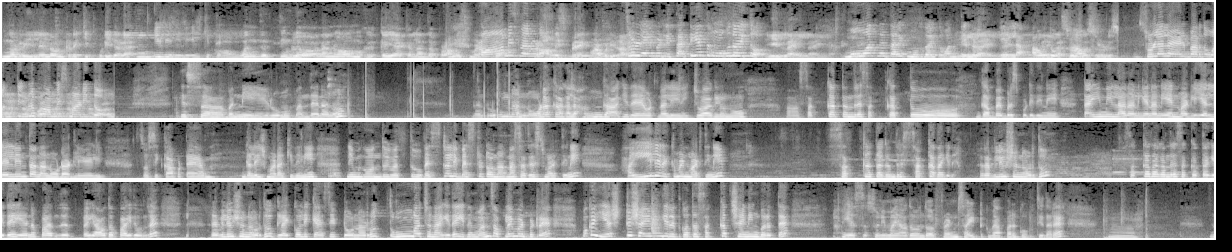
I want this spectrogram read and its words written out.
ನೋಡ್ರಿ ಇಲ್ಲೆಲ್ಲ ಒಂದ್ ಕಡೆ ಕಿತ್ಬಿಟ್ಟಿದ್ದಾಳೆ. ಹ್ಮ್, ಇಲ್ಲಿ ಇಲ್ಲಿ ಇಲ್ಲಿ ಇಲ್ಲಿ ಕಿತ್ತೆ. ಆ, ಒಂದ್ ತಿಂಗಳು ನಾನು ಮುಖಕ್ಕೆ ಕೈ ಹಾಕಲ್ಲ ಅಂತ ಪ್ರಾಮಿಸ್ Promise ನಾನು- ಪ್ರಾಮಿಸ್ ಬ್ರೇಕ್ ಮಾಡ್ಬಿಟ್ಟಿದ್ದಾಳೆ. ಸುಳ್ಳು ಹೇಳ್ಬಿಡ್ರಿ ತರ್ಟಿ ಎತ್ ಮುಗ್ದೋಯ್ತು. ಇಲ್ಲ ಇಲ್ಲ ಇಲ್ಲ ಮೂವತ್ತನೇ ತಾರೀಕು ಮುಗ್ದೋಯ್ತು ಒಂದ್ ತಿಂಗಳು. ಇಲ್ಲ ಇಲ್ಲ ಹೌದು ಇಲ್ಲ, ಸುಳ್ಳು ಹೌದು. ಸುಳ್ಳು. ಸುಳ್ಳೆಲ್ಲ ಹೇಳ್ಬಾರ್ದು ಒಂದ್ ನಾನ್ ತಿಂಗಳು ನಂಬಲ್ಲ, ಪ್ರಾಮಿಸ್ ನಾನ್ ಮಾಡಿದ್ದು. ಎಸ್ ಬನ್ನಿ ರೂಮಿಗೆ ಬಂದೆ ನಾನು. ನನ್ನ ರೂಮ್ನ ನೋಡೋಕ್ಕಾಗಲ್ಲ ಹಂಗಾಗಿದೆ ಒಟ್ನಲ್ಲಿ ನಿಜವಾಗ್ಲೂ ಸಖತ್ ಅಂದರೆ ಸಖತ್ತು ಗಬ್ಬೆಬ್ರಿಸ್ಬಿಟ್ಟಿದ್ದೀನಿ ಟೈಮ್ ಇಲ್ಲ ನನಗೆ, ನಾನು ಏನು ಮಾಡಲಿ? ಎಲ್ಲೆಲ್ಲಿಂತ ನಾನು ಓಡಾಡಲಿ ಹೇಳಿ. ಸೊ ಸಿಕ್ಕಾಪಟ್ಟೆ ಗಲೀಜು ಮಾಡಾಕಿದ್ದೀನಿ ನಿಮಗೊಂದು ಇವತ್ತು ಬೆಸ್ಟಲ್ಲಿ ಬೆಸ್ಟ್ ಟೋನರ್ನ ಸಜೆಸ್ಟ್ ಮಾಡ್ತೀನಿ. ಹೈಲಿ ರೆಕಮೆಂಡ್ ಮಾಡ್ತೀನಿ. ಸಖತ್ತಾಗಂದರೆ ಸಖತ್ತಾಗಿದೆ. ರೆವಲ್ಯೂಷನ್ ಅವ್ರದ್ದು ಸಖತ್ತಾಗಂದರೆ ಸಖತ್ತಾಗಿದೆ. ಏನಪ್ಪ ಅಂದ್ರೆ, ಯಾವುದಪ್ಪ ಇದು ಅಂದ್ರೆ ರೆವಲ್ಯೂಷನ್ ಅವ್ರದ್ದು ಗ್ಲೈಕೋಲಿಕ್ ಆಸಿಡ್ ಟೋನರು ತುಂಬ ಚೆನ್ನಾಗಿದೆ. ಇದನ್ನ ಒನ್ಸ್ ಅಪ್ಲೈ ಮಾಡಿಬಿಟ್ರೆ ಮಗ ಎಷ್ಟು ಶೈನಿಂಗ್ ಇರುತ್ತೆ ಗೊತ್ತಾ? ಸಖತ್ ಶೈನಿಂಗ್ ಬರುತ್ತೆ. ಎಸ್ ಸುನಿಮಾ ಯಾವುದೋ ಒಂದು ಅವ್ರ ಫ್ರೆಂಡ್ ಸೈಟ್ ವ್ಯಾಪಾರಕ್ಕೆ ಹೋಗ್ತಿದ್ದಾರೆ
